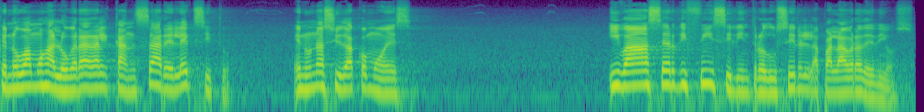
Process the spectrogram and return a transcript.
que no vamos a lograr alcanzar el éxito en una ciudad como esa. Y va a ser difícil introducir la palabra de Dios.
